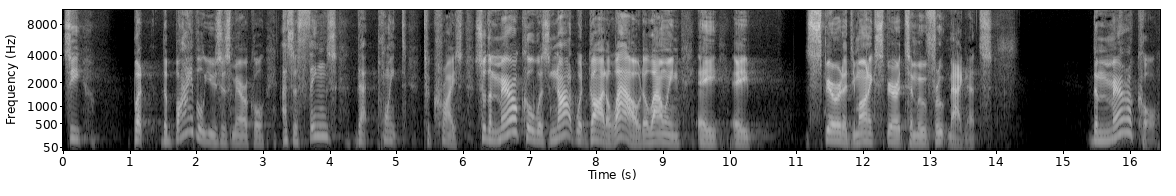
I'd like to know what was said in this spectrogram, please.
See, but the Bible uses miracle as the things that point to Christ. So the miracle was not what God allowed, allowing a, a spirit, a demonic spirit, to move fruit magnets. The miracle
